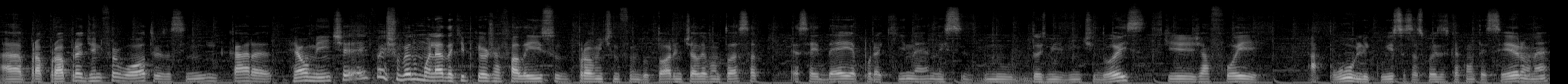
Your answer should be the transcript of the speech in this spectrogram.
a, pra própria Jennifer Walters, assim, cara, realmente é, vai chovendo molhado aqui, porque eu já falei isso provavelmente no filme do Thor, a gente já levantou essa, essa ideia por aqui, né, nesse, no 2022, que já foi a público, isso, essas coisas que aconteceram, né?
